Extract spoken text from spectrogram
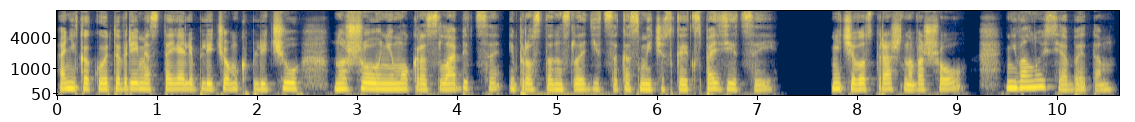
Они какое-то время стояли плечом к плечу, но Шоу не мог расслабиться и просто насладиться космической экспозицией. «Ничего страшного, Шоу. Не волнуйся об этом».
